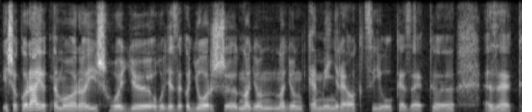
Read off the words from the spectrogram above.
és akkor rájöttem arra is, hogy, hogy ezek a gyors, nagyon, nagyon kemény reakciók, ezek, ezek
